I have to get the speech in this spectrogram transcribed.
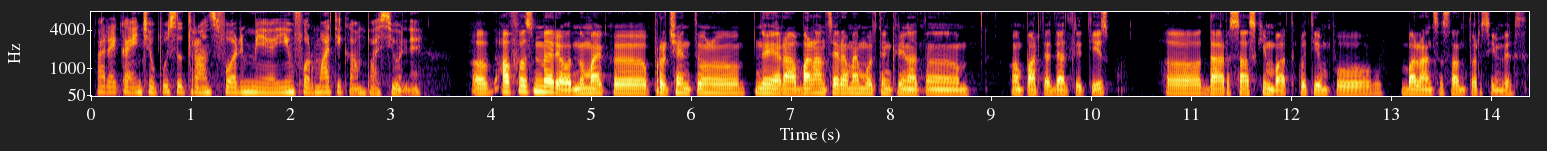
Pare că ai început să transformi informatica în pasiune. A fost mereu, numai că procentul nu era, balanța era mai mult înclinată în partea de atletism, dar s-a schimbat cu timpul, balanța s-a întors invers.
